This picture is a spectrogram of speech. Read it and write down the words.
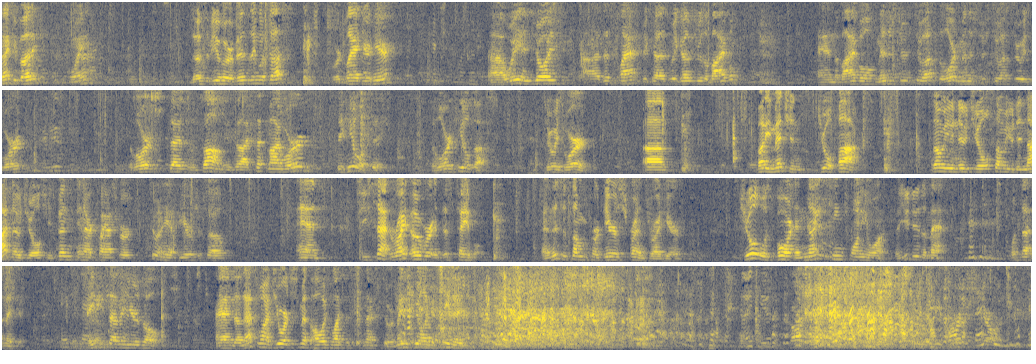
Thank you, buddy. Wayne. Those of you who are visiting with us, we're glad you're here. Uh, we enjoy uh, this class because we go through the Bible, and the Bible ministers to us. The Lord ministers to us through His Word. The Lord says in Psalms, He said, I sent my word to heal thee. The Lord heals us through His Word. Um, Buddy mentioned Jewel Fox. Some of you knew Jewel, some of you did not know Jewel. She's been in our class for two and a half years or so. And she sat right over at this table. And this is some of her dearest friends right here. Jewel was born in 1921. So you do the math. What's that make it? 87 years old. And uh, that's why George Smith always liked to sit next to her. It made him feel like a teenager. Thank you.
